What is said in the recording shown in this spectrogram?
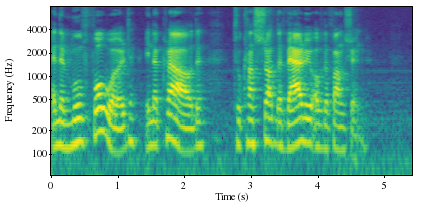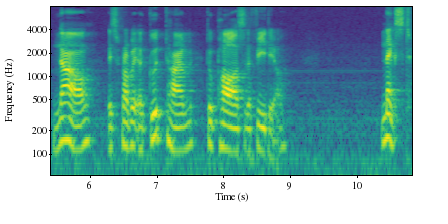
and then move forward in the cloud to construct the value of the function. Now is probably a good time to pause the video. Next,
